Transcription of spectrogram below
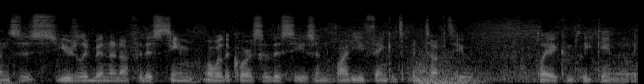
runs has usually been enough for this team over the course of this season. Why do you think it's been tough to play a complete game lately?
